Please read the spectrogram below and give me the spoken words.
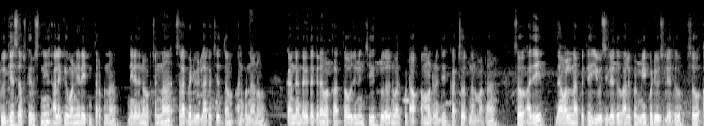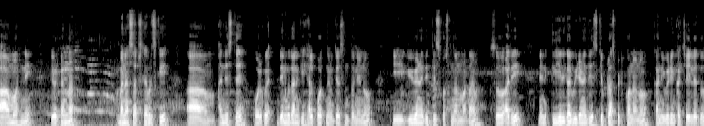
టూ కే సబ్స్క్రైబర్స్ని అలాగే వన్ ఇయర్ అయిపోయిన తరపున నేను ఏదైనా ఒక చిన్న సెలబ్రేట్ వీడియో లాగా చేద్దాం అనుకున్నాను. కానీ దాని దగ్గర దగ్గర ఒక థౌజండ్ నుంచి టూ థౌజండ్ వరకు అమౌంట్ అనేది ఖర్చు అవుతుంది అనమాట సో అది దానివల్ల నాకైతే యూజ్ లేదు అలాగే కూడా మీకు కూడా యూజ్ లేదు. సో ఆ అమౌంట్ని ఎవరికన్నా మన సబ్స్క్రైబర్స్కి అందిస్తే వాళ్ళకి దేనికి దానికి హెల్ప్ అవుతున్న ఉద్దేశంతో నేను ఈ గివ్ అనేది తీసుకొస్తుంది అనమాట సో అది నేను క్లియర్గా వీడియో అనేది స్కిప్ రాసి పెట్టుకున్నాను కానీ వీడియో ఇంకా చేయలేదు.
